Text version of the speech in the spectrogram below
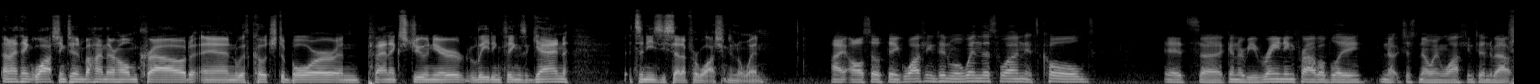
And I think Washington behind their home crowd, and with Coach DeBoer and Penix Jr. leading things again, it's an easy setup for Washington to win. I also think Washington will win this one. It's cold. It's uh, going to be raining probably. No, just knowing Washington about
